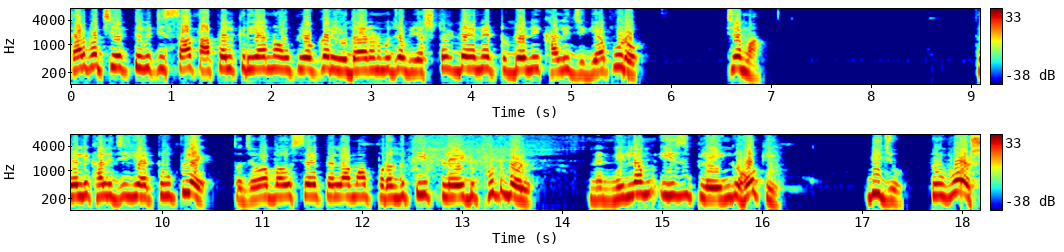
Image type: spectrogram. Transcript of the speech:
ત્યાર પછી એક્ટિવિટી સાત આપેલ ક્રિયાનો ઉપયોગ કરી ઉદાહરણ મુજબ યસ્ટરડે અને ટુડેની ખાલી જગ્યા પૂરો. જેમાં પહેલી ખાલી જગ્યા ટુ પ્લે તો જવાબ આવશે પહેલામાં પ્રગતિ પ્લેડ ફૂટબોલ અને નીલમ ઇઝ પ્લેઇંગ હોકી બીજું ટુ વોશ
